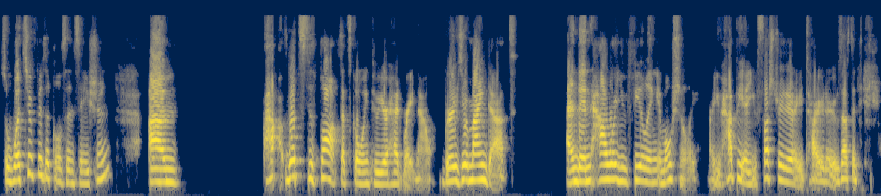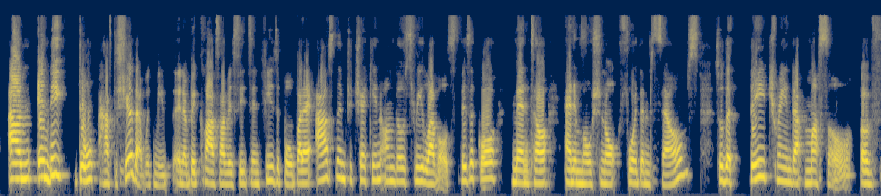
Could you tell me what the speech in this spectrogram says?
So, what's your physical sensation? Um, how, what's the thought that's going through your head right now? Where is your mind at? And then how are you feeling emotionally? Are you happy? Are you frustrated? Are you tired? Are you exhausted? Um, and they don't have to share that with me in a big class. Obviously it's infeasible but i ask them to check in on those three levels physical mental and emotional for themselves so that they train that muscle of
